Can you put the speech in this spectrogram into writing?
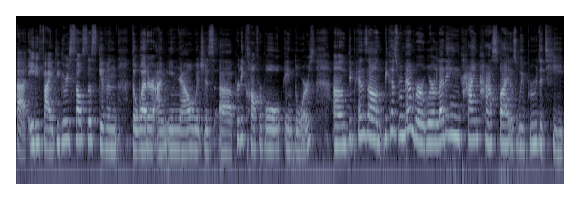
uh, 85 degrees Celsius given the weather I'm in now, which is uh, pretty comfortable indoors. Um, depends on, because remember, we're letting time pass by as we brew the tea.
